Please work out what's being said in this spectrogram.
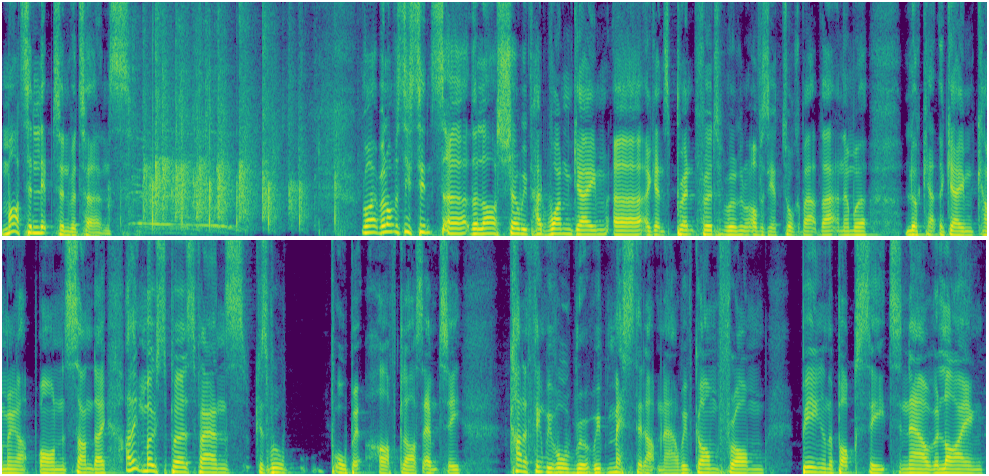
Martin Lipton returns. Right, well, obviously, since uh, the last show, we've had one game uh, against Brentford. We're going to obviously talk about that, and then we'll look at the game coming up on Sunday. I think most Spurs fans, because we're all, all bit half glass empty, kind of think we've all we've messed it up now. We've gone from being in the box seat to now relying.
